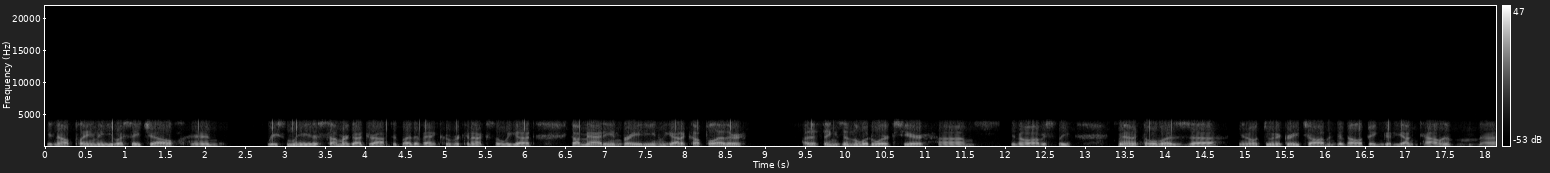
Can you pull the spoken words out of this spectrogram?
he's now playing the USHL, and recently this summer got drafted by the Vancouver Canucks. So we got got Maddie and Brady, and we got a couple other other things in the woodworks here. Um, you know, obviously Manitoba's uh, you know doing a great job in developing good young talent. And, uh,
